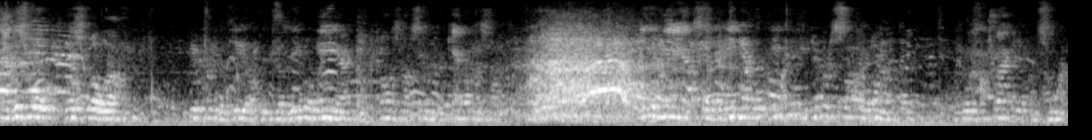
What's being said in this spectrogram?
And this will, this will, uh, be a pretty good deal, because the egomaniac, I promise not saying that I can't. The egomaniac said that he never, he, he never saw a woman that was attractive and smart.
